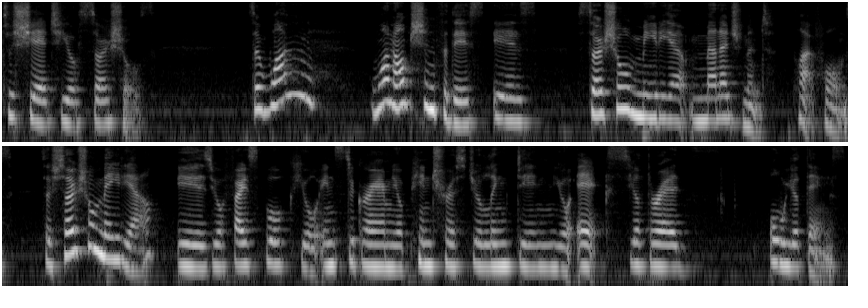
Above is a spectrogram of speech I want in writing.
to share to your socials. So one one option for this is social media management platforms. So social media is your Facebook, your Instagram, your Pinterest, your LinkedIn, your X, your Threads, all your things.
